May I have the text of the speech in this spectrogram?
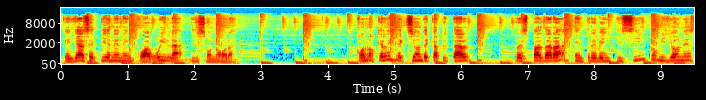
que ya se tienen en Coahuila y Sonora. Con lo que la inyección de capital respaldará entre 25 millones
